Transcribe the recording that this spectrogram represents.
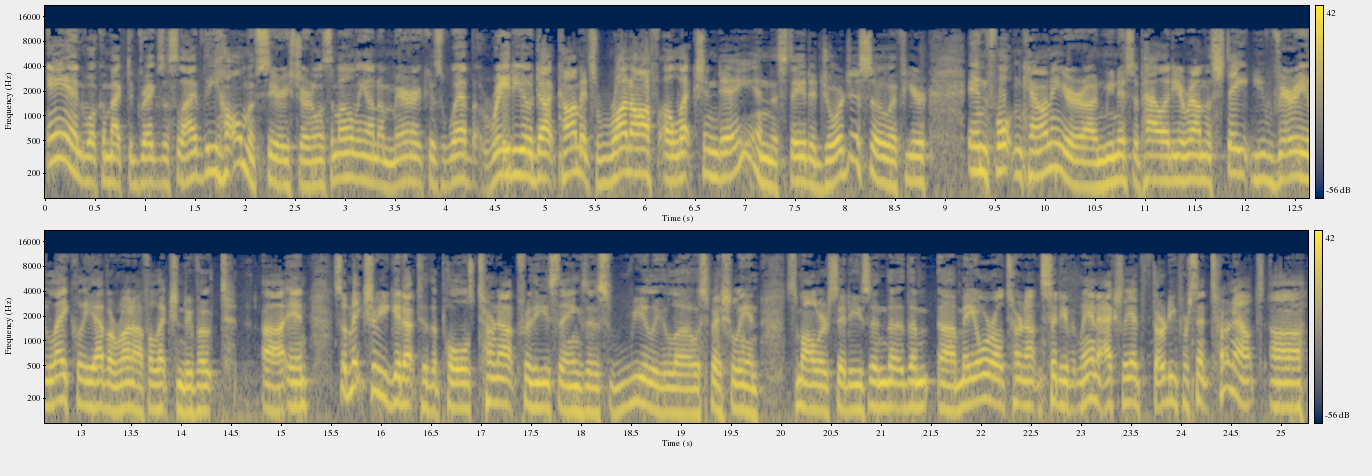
And welcome back to Greg's Live, the home of serious journalism, only on America's Web Radio.com. It's runoff election day in the state of Georgia, so if you're in Fulton County or a municipality around the state, you very likely have a runoff election to vote uh, in. So make sure you get out to the polls. Turnout for these things is really low, especially in smaller cities. And the, the uh, mayoral turnout in the city of Atlanta actually had 30% turnout. Uh,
